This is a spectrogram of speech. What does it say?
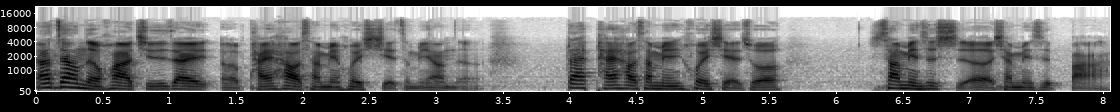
那这样的话，其实在呃拍号上面会写怎么样呢？在拍号上面会写说。上面是十二，下面是八。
